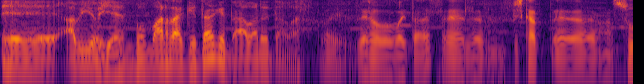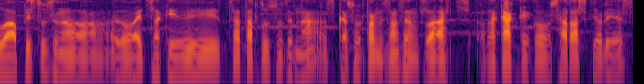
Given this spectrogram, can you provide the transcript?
e, abioien bombardaketak eta abar eta abar. Bai, gero baita ez, e, pizkat e, zua piztu zen edo, edo aitzaki hartu zutena, ez kasu hortan izan zen ras, rakakeko sarraski hori ez,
